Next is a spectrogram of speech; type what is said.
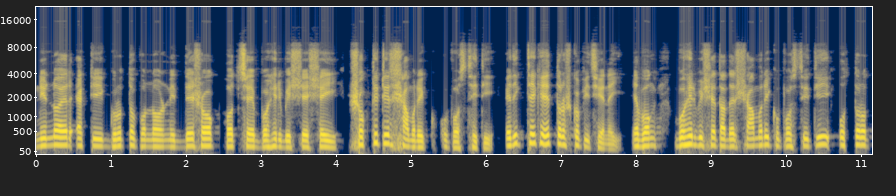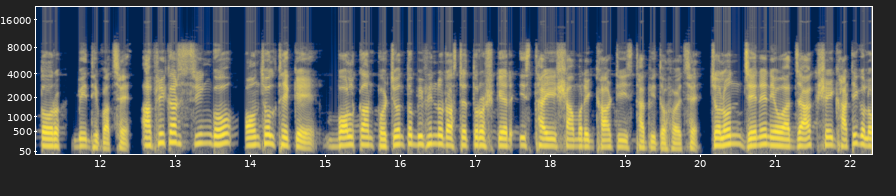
নির্ণয়ের একটি গুরুত্বপূর্ণ নির্দেশক হচ্ছে বহির্বিশ্বে সেই শক্তিটির সামরিক উপস্থিতি। এদিক থেকে তুরস্ক পিছিয়ে নেই এবং বহির্বিশ্বে তাদের সামরিক উপস্থিতি উত্তরোত্তর বৃদ্ধি পাচ্ছে। আফ্রিকার শৃঙ্গ অঞ্চল থেকে বলকান পর্যন্ত বিভিন্ন রাষ্ট্রে তুরস্কের স্থায়ী সামরিক ঘাঁটি স্থাপিত হয়েছে। চলুন জেনে নেওয়া যাক সেই ঘাঁটিগুলো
